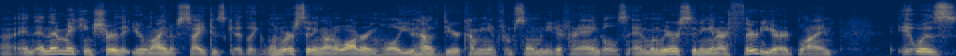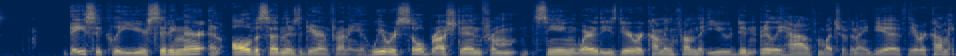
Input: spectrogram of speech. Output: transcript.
Uh, and and then making sure that your line of sight is good. Like when we're sitting on a watering hole, you have deer coming in from so many different angles. And when we were sitting in our 30 yard blind, it was basically you're sitting there and all of a sudden there's a deer in front of you. We were so brushed in from seeing where these deer were coming from that you didn't really have much of an idea if they were coming.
